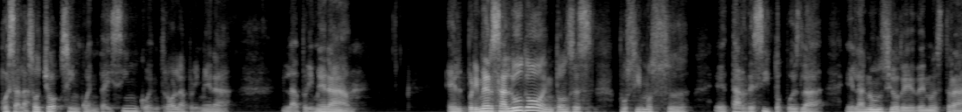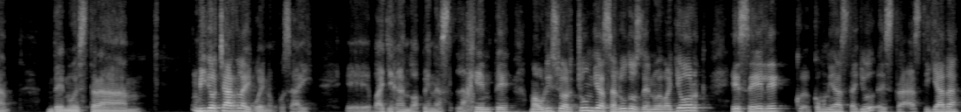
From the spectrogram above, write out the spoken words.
pues a las 8.55 entró la primera, la primera el primer saludo, entonces pusimos eh, tardecito, pues la, el anuncio de, de, nuestra, de nuestra mm, videocharla y bueno, pues ahí eh, va llegando apenas la gente. Mauricio Archundia, saludos de Nueva York, SL, Comunidad Astillada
